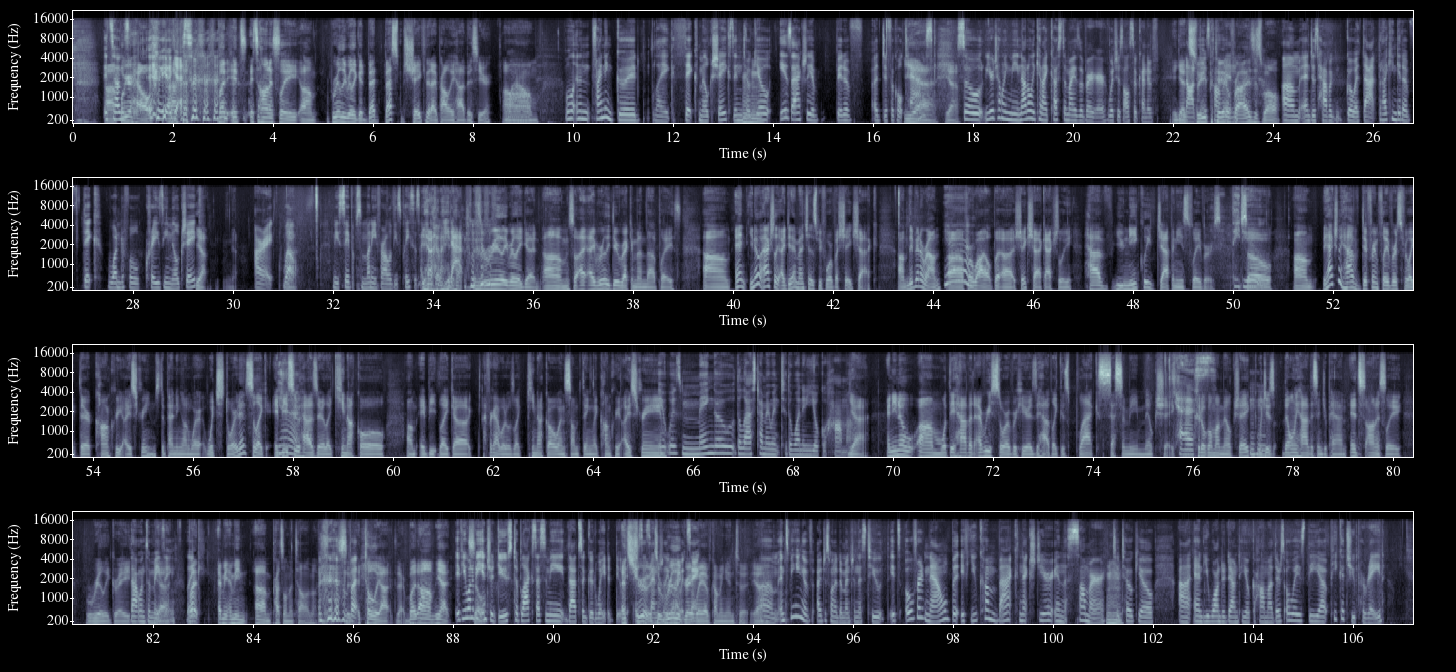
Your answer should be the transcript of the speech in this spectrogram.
it uh, for your health yeah, yes. but it's it's honestly um, really really good Be- best shake that i probably had this year Wow. Well, and finding good, like, thick milkshakes in Mm-hmm. Tokyo is actually a bit of a difficult task. yeah yeah So you're telling me not only can I customize a burger, which is also kind of you get not sweet potato common, fries as well um, and just have a go with that, but I can get a thick, wonderful, crazy milkshake. yeah yeah All right. Well, I need to save up some money for all of these places I need to go eat yeah. at. it's really, really good. Um, so I, I really do recommend that place. Um, and you know, actually, I didn't mention this before, but Shake Shack, um, they've been around uh, for a while, but uh, Shake Shack actually have uniquely Japanese flavors. They do. So. Um, they actually have different flavors for like their concrete ice creams depending on where which store it is. So like Ebisu Yeah. has their like kinako, um, ebi like uh, I forgot what it was like kinako and something like concrete ice cream. It was mango the last time I went to the one in Yokohama. yeah. And you know um, what they have at every store over here is they have like this black sesame milkshake, Yes. kurogoma milkshake, which is they only have this in Japan. It's honestly really great. That one's amazing. Yeah. Like but I mean, I mean, um, pretzel Nutella milkshake. So But- totally out there. But um, yeah, if you want to so- be introduced to black sesame, that's a good way to do it. That's true. It's a essentially what I really great say. way of coming into it. Yeah. Um, and speaking of, I just wanted to mention this too. It's over now, but if you come back next year in the summer Mm-hmm. to Tokyo uh, and you wander down to Yokohama, there's always the uh, Pikachu parade.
